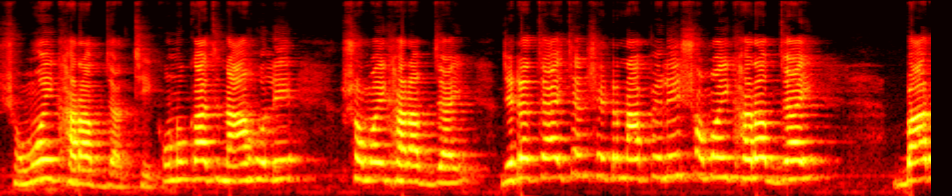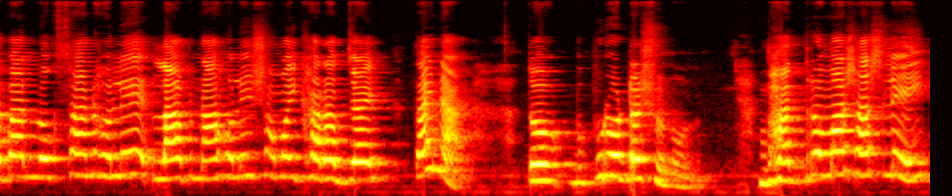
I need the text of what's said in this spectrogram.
সময় খারাপ যাচ্ছে। কোনো কাজ না হলে সময় খারাপ যায়। যেটা চাইছেন সেটা না পেলেই সময় খারাপ যায়। বারবার লোকসান হলে লাভ না হলেই সময় খারাপ যায়, তাই না? তো পুরোটা শুনুন। ভাদ্র মাস আসলেই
